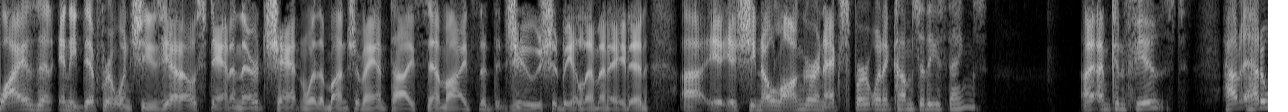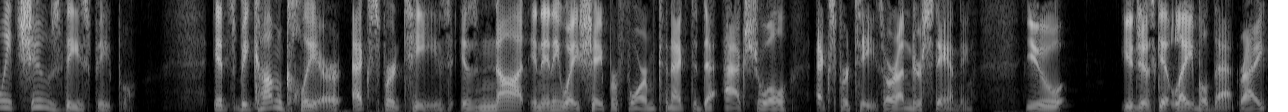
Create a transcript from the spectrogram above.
Why is it any different when she's, you know, standing there chanting with a bunch of anti Semites that the Jews should be eliminated? Uh, is she no longer an expert when it comes to these things? I, I'm confused. How, how do we choose these people? It's become clear expertise is not in any way, shape, or form connected to actual expertise or understanding. You you just get labeled that, right?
